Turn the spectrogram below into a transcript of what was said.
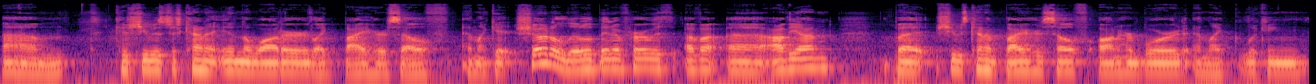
because she was just kind of in the water like by herself and like it showed a little bit of her with uh, Avian, but she was kind of by herself on her board and like looking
